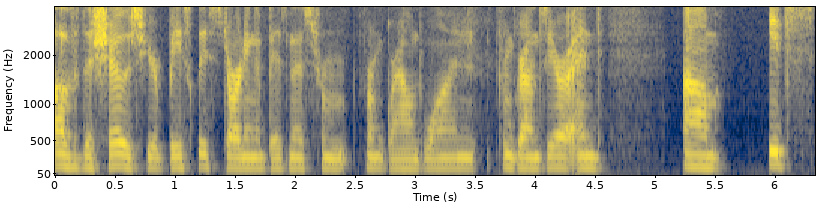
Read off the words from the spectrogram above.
of the show. So you're basically starting a business from from ground one, from ground zero, and um, it's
